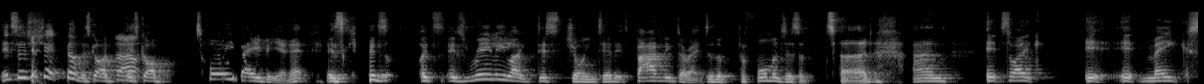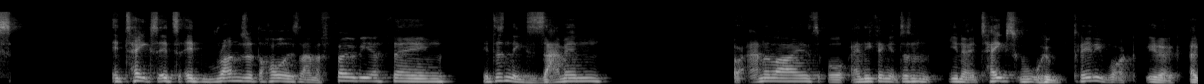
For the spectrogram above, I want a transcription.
It's a shit film. It's got a, it's got a toy baby in it. It's it's it's it's really like disjointed. It's badly directed. The performances is a turd, and it's like it it makes it takes it's it runs with the whole Islamophobia thing. It doesn't examine or analyze or anything. It doesn't, you know, it takes who clearly what you know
